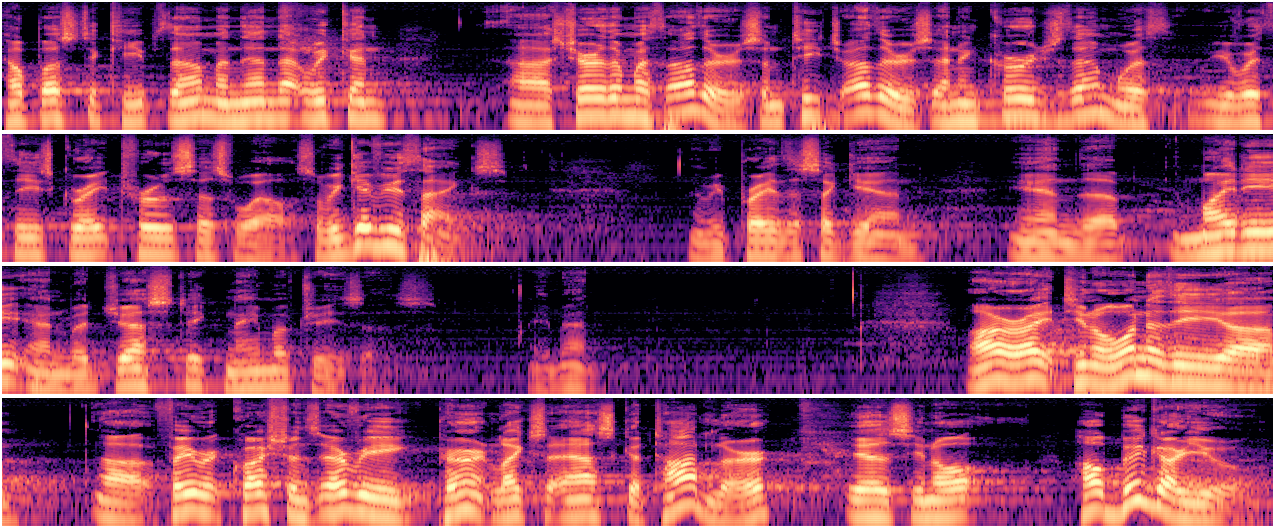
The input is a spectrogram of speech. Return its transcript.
Help us to keep them and then that we can uh, share them with others and teach others and encourage them with, with these great truths as well. So we give you thanks and we pray this again in the mighty and majestic name of Jesus. Amen. All right, you know, one of the uh, uh, favorite questions every parent likes to ask a toddler is, you know, how big are you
